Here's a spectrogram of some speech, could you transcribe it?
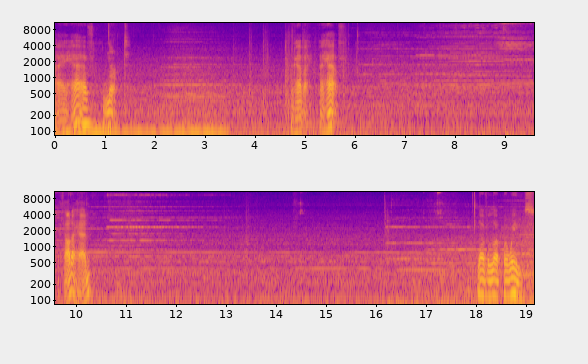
I have not. Or have I? I have. Thought I had. Level up my wings.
